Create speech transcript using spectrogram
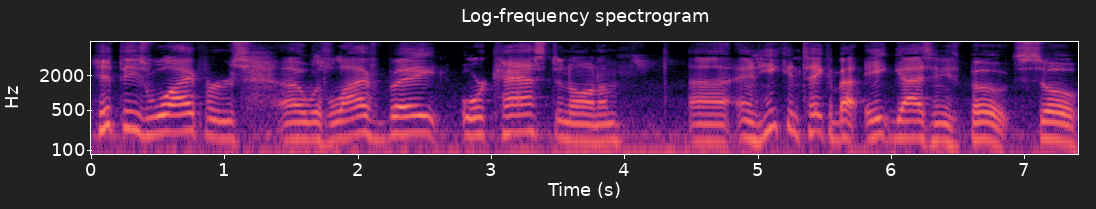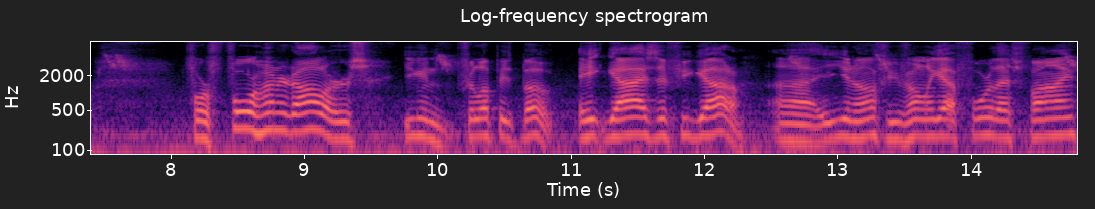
hit these wipers uh, with live bait or casting on them, uh, and he can take about eight guys in his boat. So for $400, you can fill up his boat. Eight guys if you got them. Uh, you know, if you've only got four, that's fine.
